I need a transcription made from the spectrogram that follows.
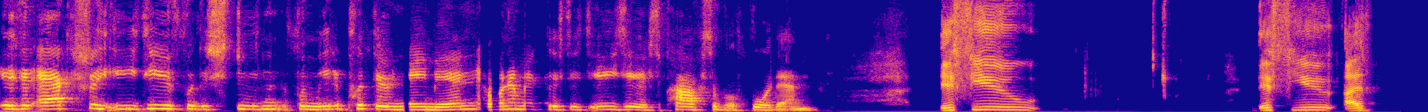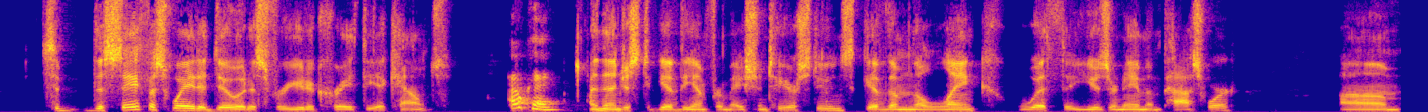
is it actually easier for the student for me to put their name in? I want to make this as easy as possible for them. If you, if you, I, to the safest way to do it is for you to create the account. Okay. And then just to give the information to your students, give them the link with the username and password. Um,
